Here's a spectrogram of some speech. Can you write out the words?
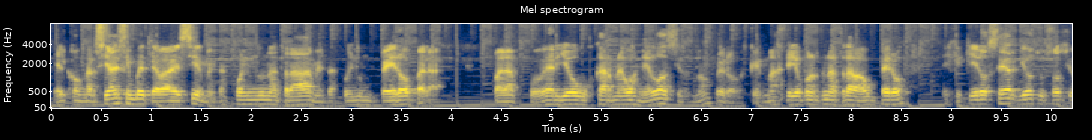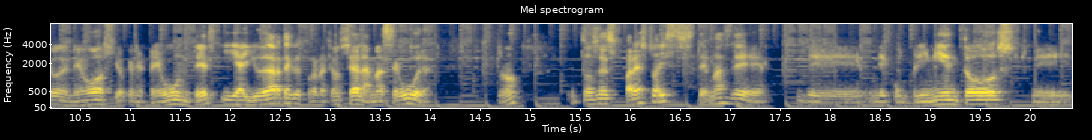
el comercial siempre te va a decir, me estás poniendo una traba, me estás poniendo un pero para para poder yo buscar nuevos negocios, ¿no? Pero que más que yo ponerte una traba, un pero, es que quiero ser yo tu socio de negocio, que me preguntes y ayudarte a que tu relación sea la más segura, ¿no? Entonces, para esto hay sistemas de, de, cumplimientos de,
